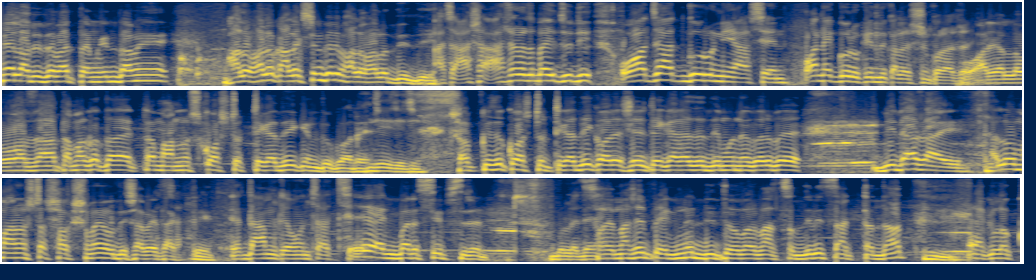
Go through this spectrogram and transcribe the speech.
মেলা দিতে পারতাম কিন্তু আমি ভালো ভালো কালেকশন করে ভালো ভালো দিদি আচ্ছা আশা আশা করি ভাই যদি অজাত গরু নিয়ে আসেন অনেক গরু কিন্তু কালেকশন করা যায়। আরে আল্লাহ অজাত আমার কথা একটা মানুষ কষ্টের টাকা দিয়ে কিন্তু করে। জি জি জি। সবকিছু কষ্টের টাকা দিয়ে করে সেই টাকাটা যদি মনে করবে বিদা যায় তাহলে মানুষটা সবসময় অধিসাবে থাকবে। দাম কেমন চাচ্ছে? একবারে চিপস রেট বলে দেন। ছয় মাসের প্রেগনেন্ট দ্বিতীয়বার বাচ্চা দিবি চারটা দাঁত এক লক্ষ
